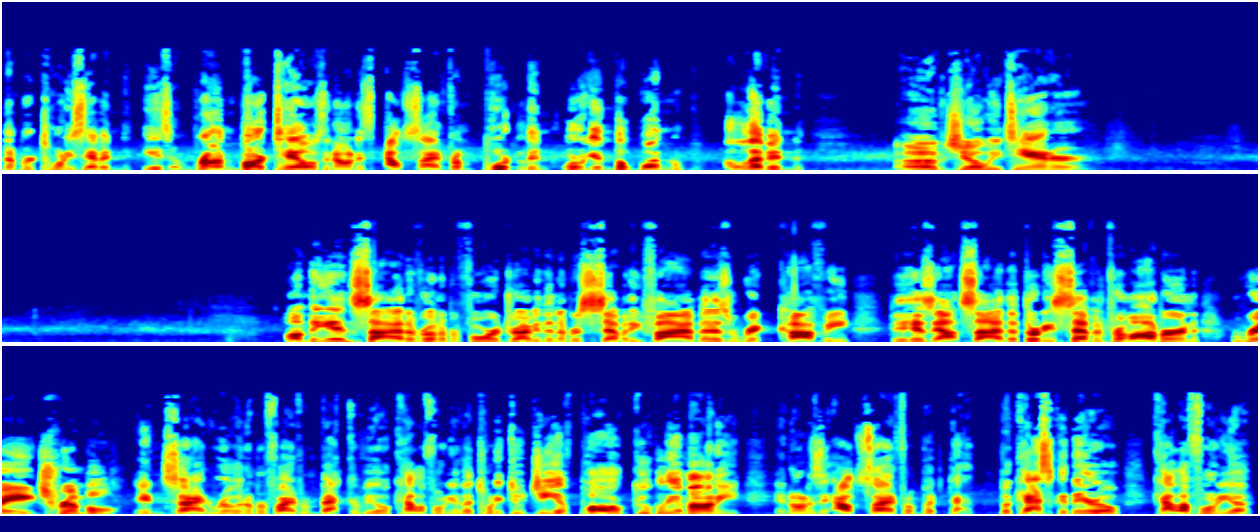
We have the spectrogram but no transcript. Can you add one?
number 27 is Ron Bartels. And on his outside from Portland, Oregon, the 111 of Joey Tanner. On the inside of row number four, driving the number 75, that is Rick Coffey. To his outside, the 37 from Auburn, Ray Trimble. Inside row number five from Vacaville, California, the 22G of Paul Guglielmani. And on his outside from Atascadero, California,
